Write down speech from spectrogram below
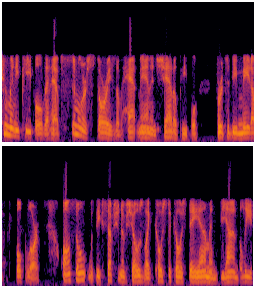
too many people that have similar stories of Hatman and Shadow People for it to be made up folklore. Also, with the exception of shows like Coast to Coast AM and Beyond Belief,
